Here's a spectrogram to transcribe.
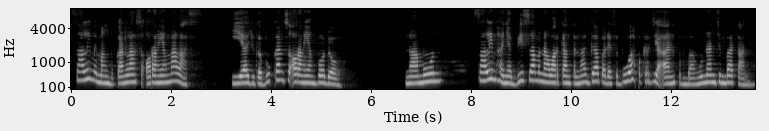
Salim memang bukanlah seorang yang malas. Ia juga bukan seorang yang bodoh. Namun, Salim hanya bisa menawarkan tenaga pada sebuah pekerjaan pembangunan jembatan.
